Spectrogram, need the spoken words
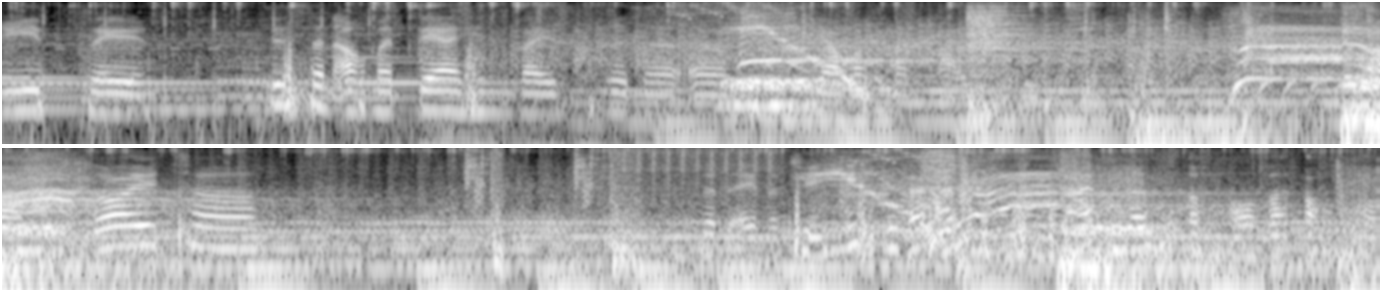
Rätseln, ist dann auch mal der Hinweis drin, ähm, ja, was man machen sollte. Das wird einem natürlich nicht gesagt, dass ich nicht anlassen. Oh, was, oh, oh.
